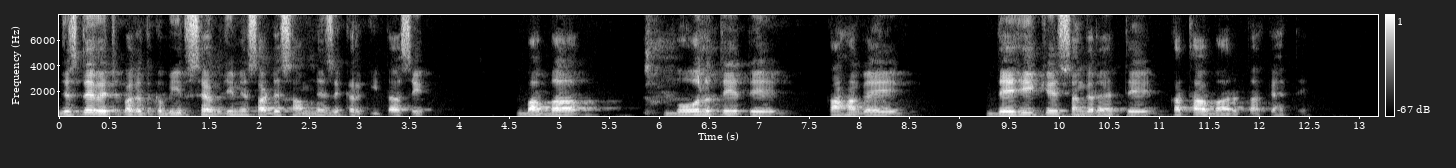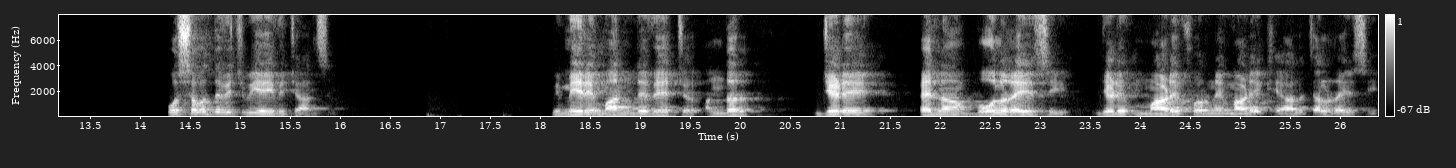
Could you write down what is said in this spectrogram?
ਜਿਸ ਦੇ ਵਿੱਚ ਭਗਤ ਕਬੀਰ ਸਾਹਿਬ ਜੀ ਨੇ ਸਾਡੇ ਸਾਹਮਣੇ ਜ਼ਿਕਰ ਕੀਤਾ ਸੀ, ਬਾਬਾ ਬੋਲਤੇ ਤੇ ਕਹਾਂ ਗਏ, ਦੇਹੀ ਕੇ ਸੰਗ ਰਹਤੇ ਕਥਾ ਵਾਰਤਾ ਕਹਿ ਉਸ ਸ਼ਬਦ ਦੇ ਵਿੱਚ ਵੀ ਇਹੀ ਵਿਚਾਰ ਸੀ ਵੀ ਮੇਰੇ ਮਨ ਦੇ ਵਿੱਚ ਅੰਦਰ ਜਿਹੜੇ ਪਹਿਲਾਂ ਬੋਲ ਰਹੇ ਸੀ, ਜਿਹੜੇ ਮਾੜੇ ਫੁਰਨੇ, ਮਾੜੇ ਖਿਆਲ ਚੱਲ ਰਹੇ ਸੀ,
